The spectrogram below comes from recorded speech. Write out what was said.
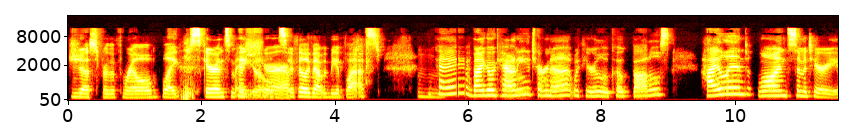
just for the thrill, like just scaring some For eight year olds. sure. I feel like that would be a blast. Mhm. Okay, Vigo County, turn up with your little Coke bottles. Highland Lawn Cemetery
